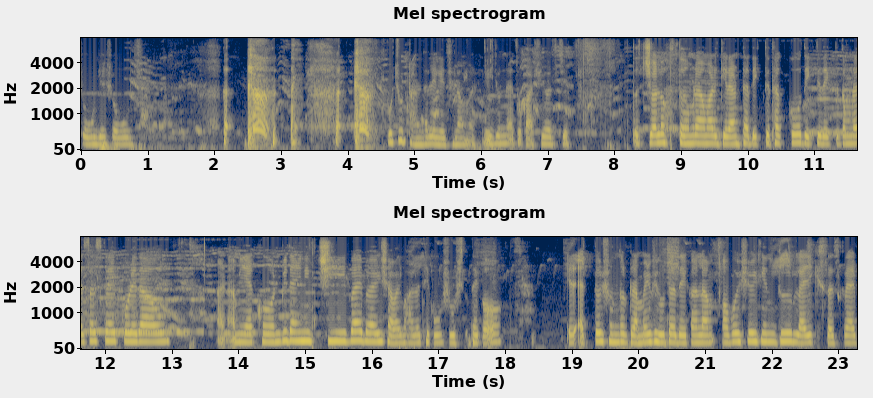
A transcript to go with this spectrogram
সবুজে সবুজ। প্রচুর ঠান্ডা লেগেছিলো আমার, এই জন্য এত কাশি হচ্ছে। তো চলো, তোমরা আমার গ্রামটা দেখতে থাকো, দেখতে দেখতে তোমরা সাবস্ক্রাইব করে দাও। আর আমি এখন বিদায় নিচ্ছি বাই বাই সবাই ভালো থেকো, সুস্থ থেকো। এর এত সুন্দর গ্রামের ভিউটা দেখালাম, অবশ্যই কিন্তু লাইক সাবস্ক্রাইব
